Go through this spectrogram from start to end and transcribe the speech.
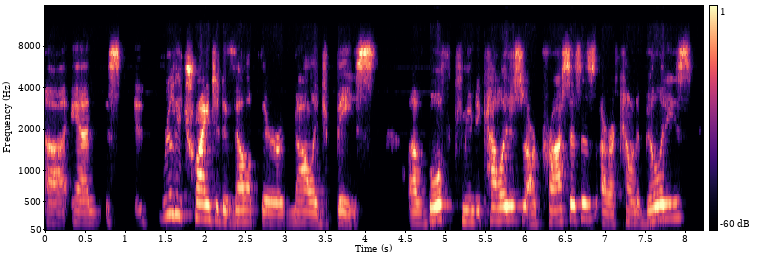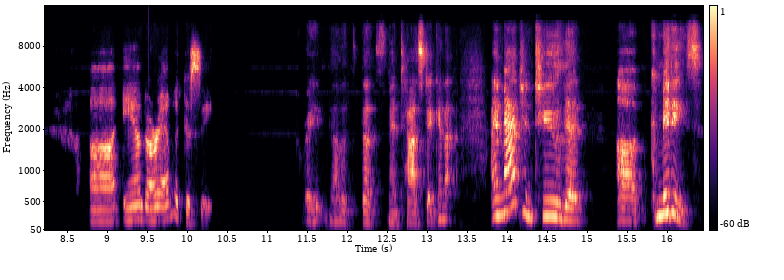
uh, and really trying to develop their knowledge base of both community colleges, our processes, our accountabilities, uh, and our advocacy. Great. Now that's, that's fantastic. And I, I imagine too that uh, committees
